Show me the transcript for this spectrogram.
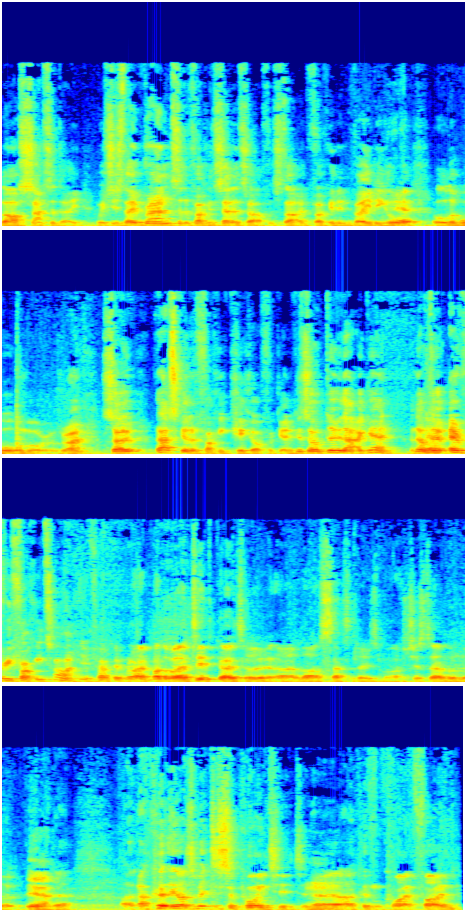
last Saturday, which is they ran to the fucking cenotaph and started fucking invading all, Yeah. the, all the war memorials, right? So that's going to fucking kick off again because they'll do that again, and they'll do it every fucking time. You're fucking right. By the way, I did go to uh, last Saturday's march just to have a look. Yeah. And, uh, I, I, could, I was a bit disappointed. Mm. Uh, I couldn't quite find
